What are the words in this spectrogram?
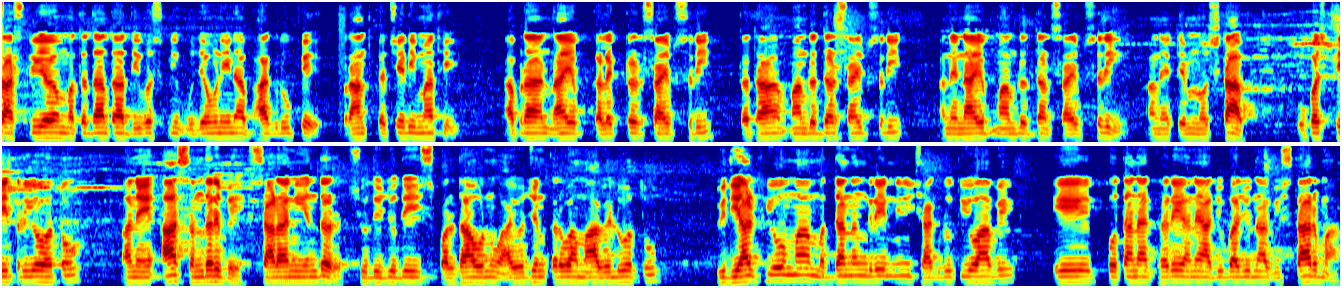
રાષ્ટ્રીય મતદાતા દિવસની ઉજવણીના ભાગરૂપે પ્રાંત કચેરીમાંથી આપણા નાયબ કલેક્ટર સાહેબ શ્રી તથા મામલતદાર સાહેબ શ્રી અને નાયબ મામલતદાર સાહેબ શ્રી અને તેમનો સ્ટાફ ઉપસ્થિત રહ્યો હતો. અને આ સંદર્ભે શાળાની અંદર જુદી જુદી સ્પર્ધાઓનું આયોજન કરવામાં આવેલું હતું. વિદ્યાર્થીઓમાં મતદાન અંગેની જાગૃતિઓ આવે. એ પોતાના ઘરે અને આજુબાજુના વિસ્તારમાં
